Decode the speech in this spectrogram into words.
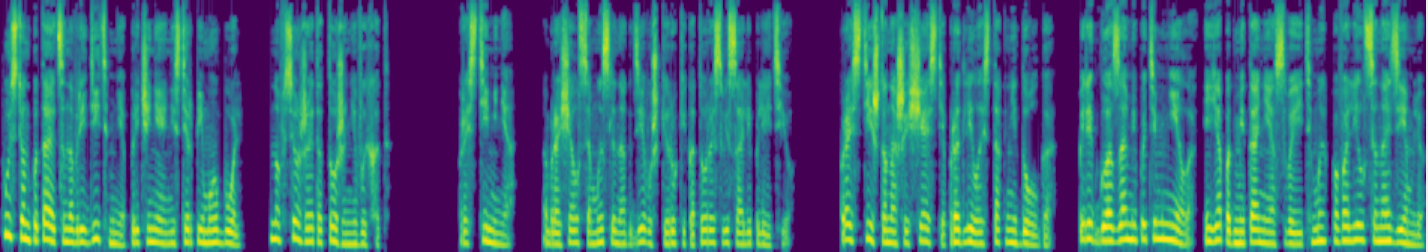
Пусть он пытается навредить мне, причиняя нестерпимую боль, но все же это тоже не выход. «Прости меня», — обращался мысленно к девушке, руки которой свисали плетью. «Прости, что наше счастье продлилось так недолго». Перед глазами потемнело, и я под метание своей тьмы повалился на землю,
